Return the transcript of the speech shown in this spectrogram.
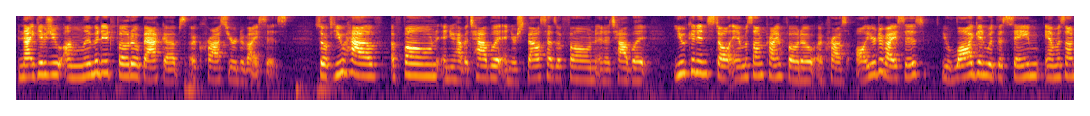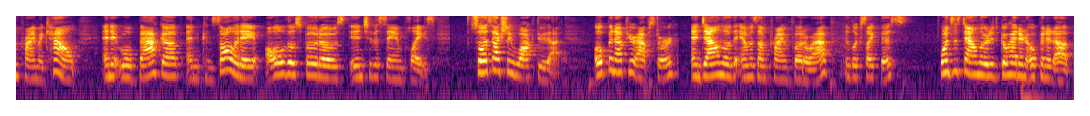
And that gives you unlimited photo backups across your devices. So if you have a phone and you have a tablet and your spouse has a phone and a tablet, you can install Amazon Prime Photo across all your devices. You log in with the same Amazon Prime account, and it will back up and consolidate all of those photos into the same place. So let's actually walk through that. Open up your App Store and download the Amazon Prime Photo app. It looks like this. Once it's downloaded, go ahead and open it up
